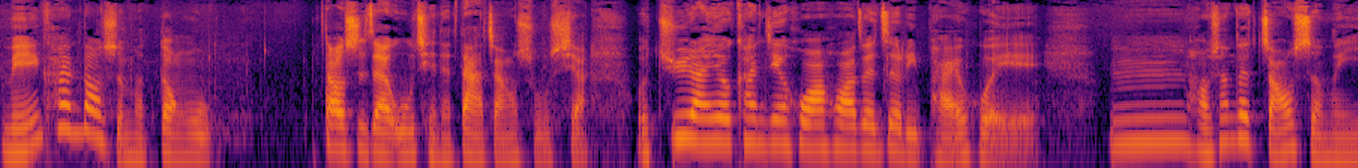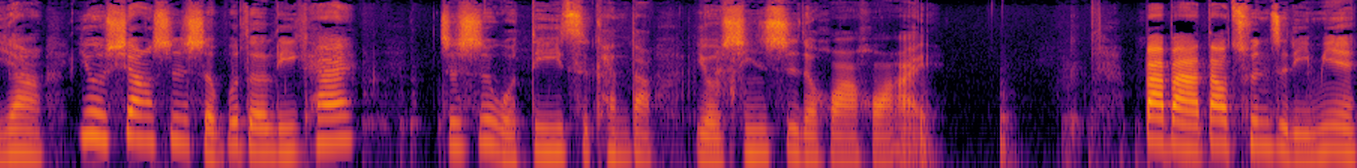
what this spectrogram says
没看到什么动物，倒是在屋前的大樟树下，我居然又看见花花在这里徘徊。哎，嗯，好像在找什么一样，又像是舍不得离开。这是我第一次看到有心事的花花。哎，爸爸到村子里面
